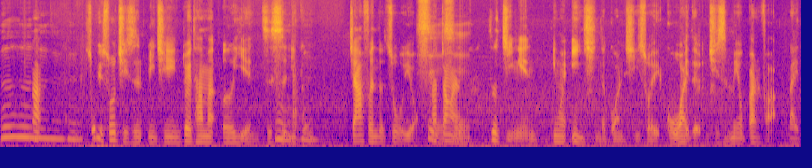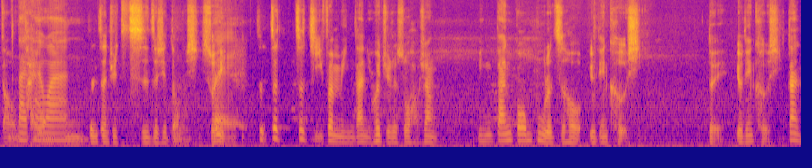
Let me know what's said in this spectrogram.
嗯，那所以说，其实米其林对他们而言只是一个加分的作用。那当然。这几年因为疫情的关系，所以国外的人其实没有办法来到台湾真正去吃这些东西，所以这这这几份名单，你会觉得说好像名单公布了之后有点可惜，对，有点可惜。但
